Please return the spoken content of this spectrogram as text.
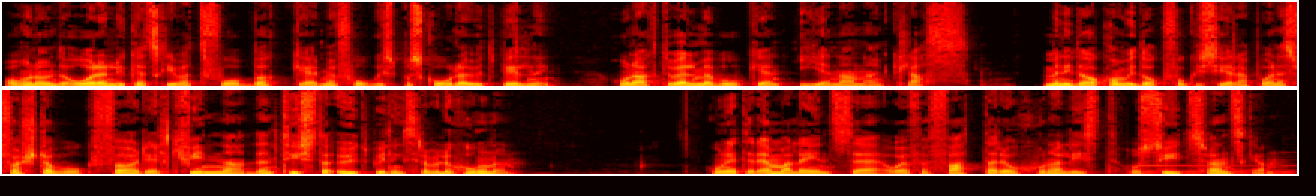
och hon har under åren lyckats skriva två böcker med fokus på skola och utbildning. Hon är aktuell med boken I en annan klass. Men idag kommer vi dock fokusera på hennes första bok Fördel kvinna, den tysta utbildningsrevolutionen. Hon heter Emma Leinse och är författare och journalist hos Sydsvenskan.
